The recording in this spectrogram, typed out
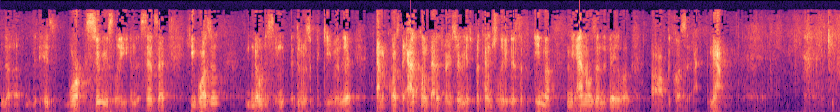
the, his work seriously in the sense that he wasn't noticing that there was a pegima there. And of course, the outcome of that is very serious. Potentially, there's a pegima, and the animals in the vela are uh, because of that. Now,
